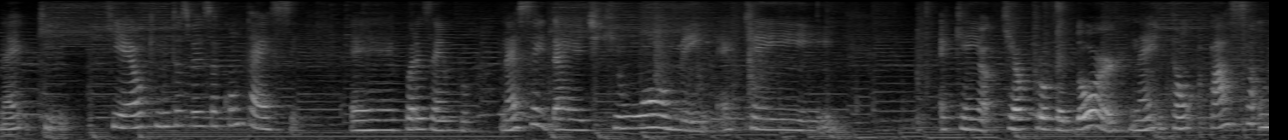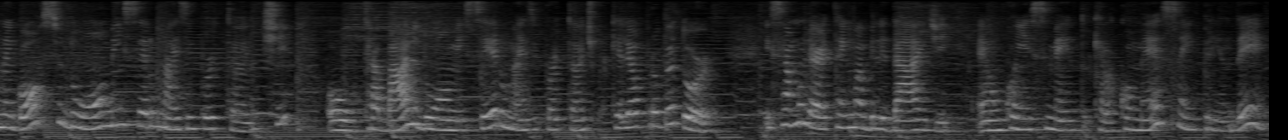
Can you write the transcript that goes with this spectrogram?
né? Que, que é o que muitas vezes acontece. É, por exemplo, nessa ideia de que o homem é quem é quem é, que é o provedor, né? Então passa o negócio do homem ser o mais importante ou o trabalho do homem ser o mais importante porque ele é o provedor. E se a mulher tem uma habilidade é um conhecimento que ela começa a empreender,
